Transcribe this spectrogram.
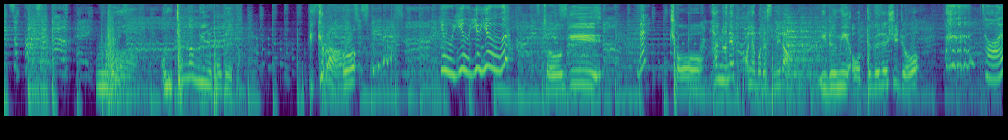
it's a price I gotta pay. 우와 엄청난 미인을 발견했다 비켜봐 어? 유유유유! 저기 네? 저 한눈에 반해버렸습니다 이름이 어떻게 되시죠? 저요?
